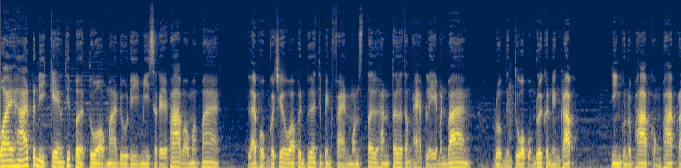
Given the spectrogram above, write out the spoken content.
Wild Heart เป็นอีกเกมที่เปิดตัวออกมาดูดีมีศักยภาพเอามากๆ และผมก็เชื่อว่าเพื่อนๆที่เป็นแฟน Monster Hunter ต้องแอบเลมันบ้าง รวมถึงตัวผมด้วยคนหนึ่งครับ ยิ่งคุณภาพของภาคไร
